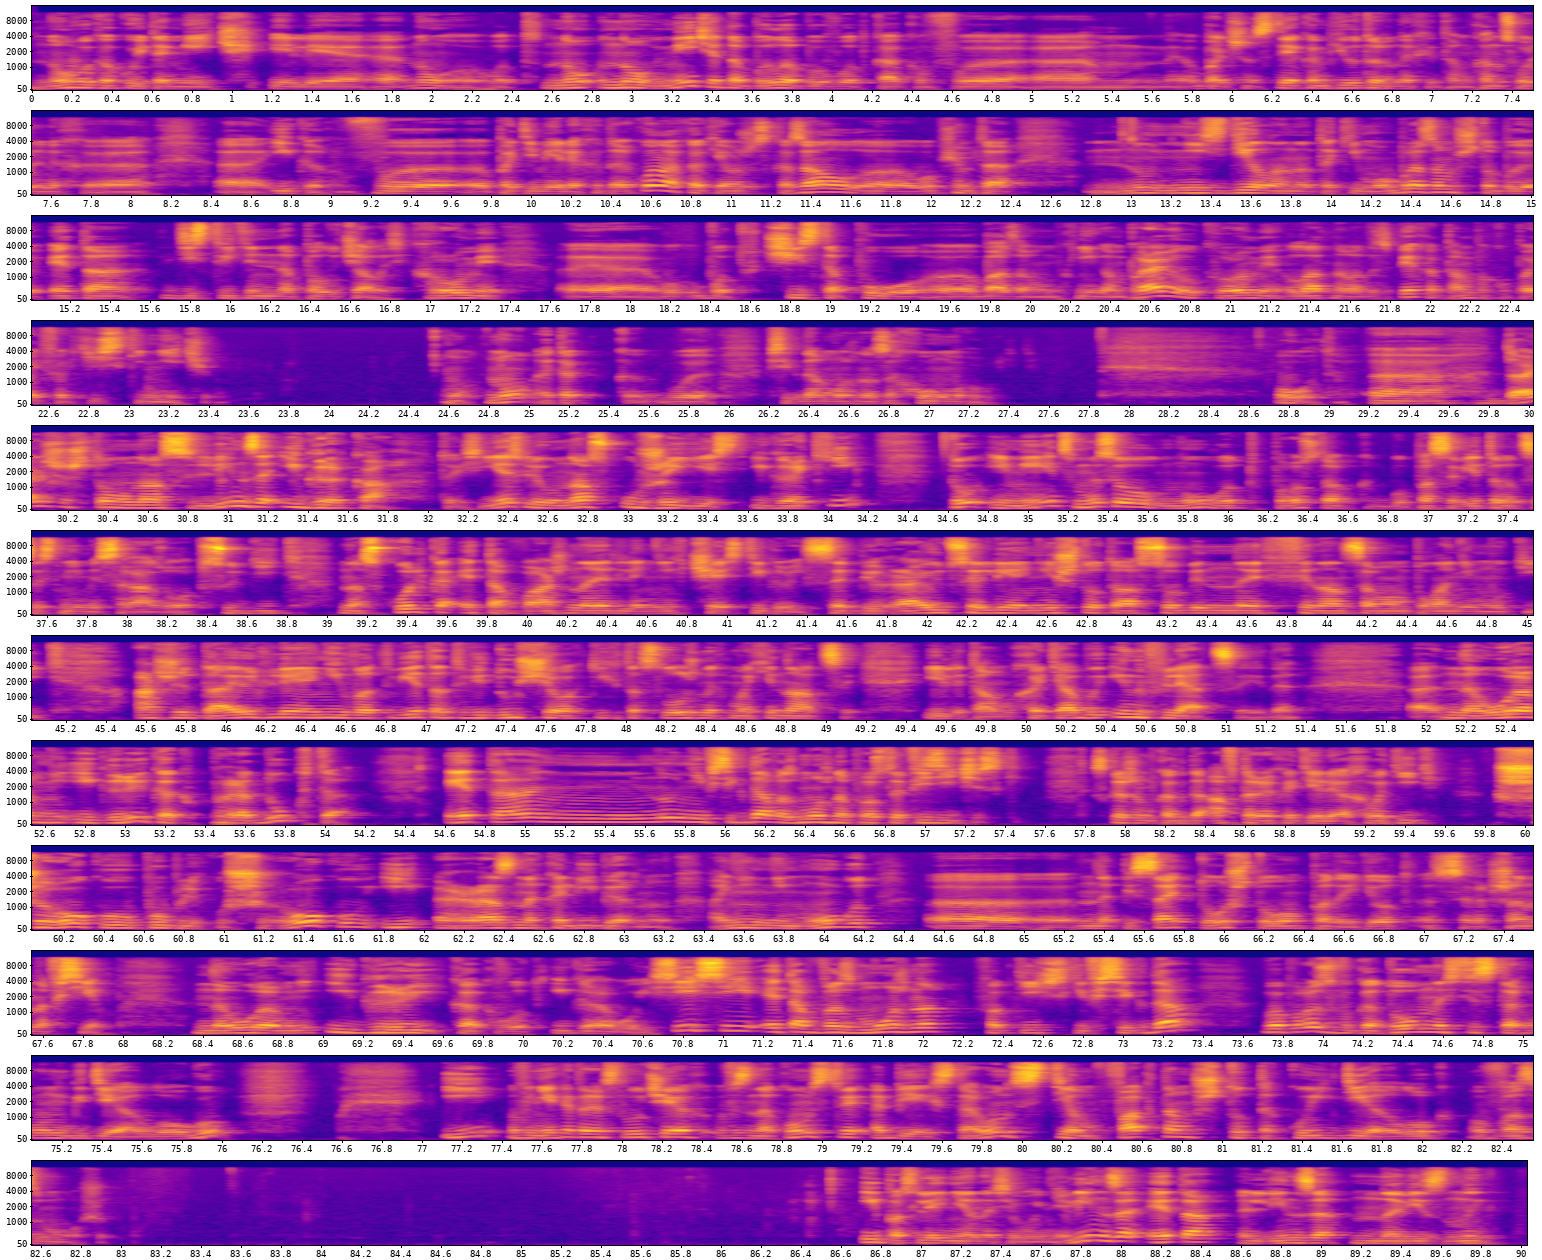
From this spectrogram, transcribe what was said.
новый какой-то меч или э, ну вот но, новый меч это было бы вот как в э, большинстве компьютерных и там консольных э, э, игр. В подземельях и драконах как я уже сказал э, в общем-то ну не сделано таким образом чтобы это действительно получалось. Кроме э, вот чисто по э, базовым книгам правил кроме латного доспеха там покупать фактически нечего. Вот, но это как бы всегда можно за хоум вот. Э, дальше что у нас? Линза игрока. То есть, если у нас уже есть игроки, то имеет смысл, ну вот, просто как бы посоветоваться с ними сразу, обсудить, насколько это важная для них часть игры. Собираются ли они что-то особенное в финансовом плане мутить? Ожидают ли они в ответ от ведущего каких-то сложных махинаций? Или там хотя бы инфляции, да? Э, на уровне игры как продукта это ну, не всегда возможно просто физически скажем, когда авторы хотели охватить широкую публику, широкую и разнокалиберную. Они не могут э, написать то, что подойдет совершенно всем. На уровне игры, как вот игровой сессии, это возможно фактически всегда. Вопрос в готовности сторон к диалогу. И в некоторых случаях в знакомстве обеих сторон с тем фактом, что такой диалог возможен. И последняя на сегодня линза – это линза новизны.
